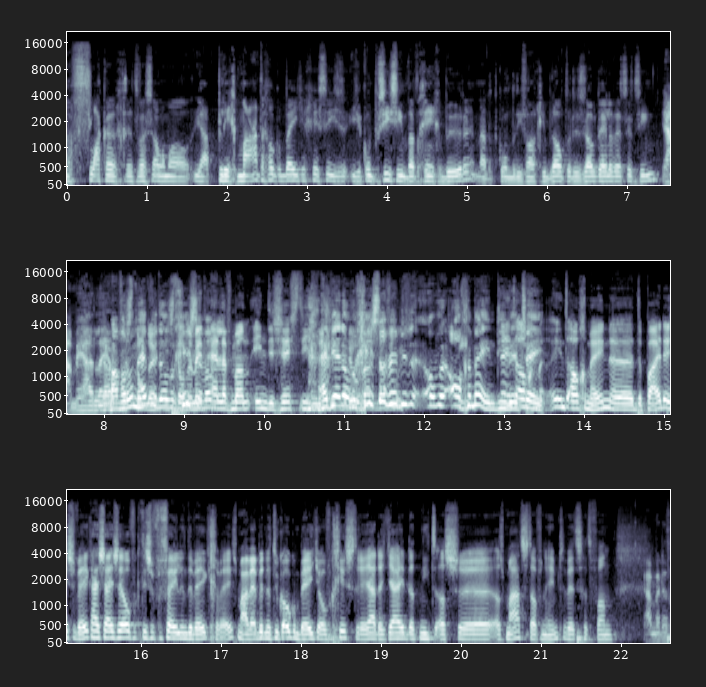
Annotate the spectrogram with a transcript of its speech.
ja, vlakkig. Het was allemaal ja, plichtmatig ook een beetje gisteren. Je, je kon precies zien wat er ging gebeuren. Nou, dat konden die van Gibraltar dus ook de hele wedstrijd zien. Ja, maar ja, Maar waarom heb je het over gisteren? met Want- 11 man in de 16. Heb jij het over gisteren of dat- heb je het over algemeen? Die Nee, in, het twee. algemeen, in het algemeen, eh Depay deze week. Hij zei zelf, het is een vervelende week geweest. Maar we hebben het natuurlijk ook een beetje over gisteren. Ja, dat jij dat niet als, eh, als maatstaf neemt, de wedstrijd van, Ja, maar dat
